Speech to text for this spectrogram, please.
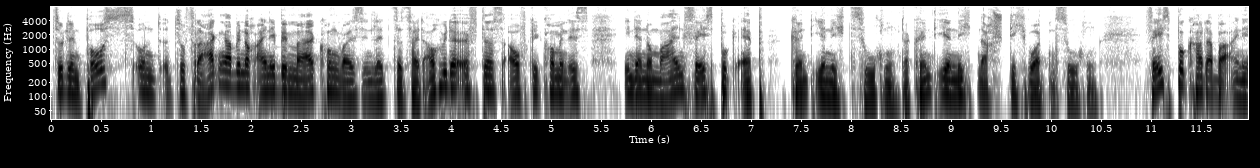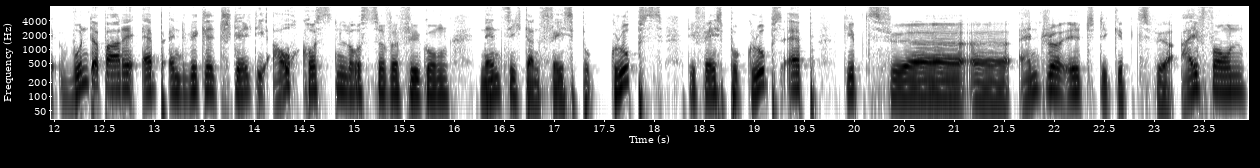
Zu den Posts und zu Fragen habe ich noch eine Bemerkung, weil es in letzter Zeit auch wieder öfters aufgekommen ist. In der normalen Facebook-App könnt ihr nicht suchen. Da könnt ihr nicht nach Stichworten suchen. Facebook hat aber eine wunderbare App entwickelt, stellt die auch kostenlos zur Verfügung, nennt sich dann Facebook Groups. Die Facebook Groups App gibt's für äh, Android, die gibt's für iPhone.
